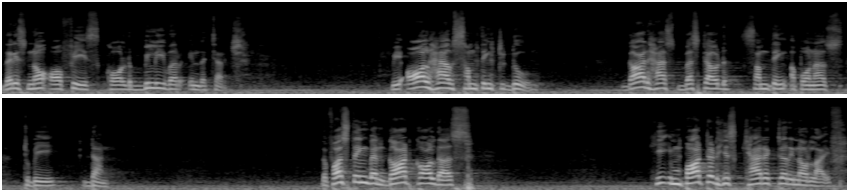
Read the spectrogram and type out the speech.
There is no office called believer in the church. We all have something to do. God has bestowed something upon us to be done. The first thing when God called us, He imparted His character in our life.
